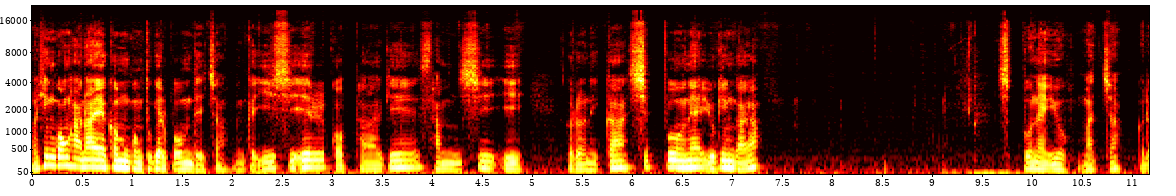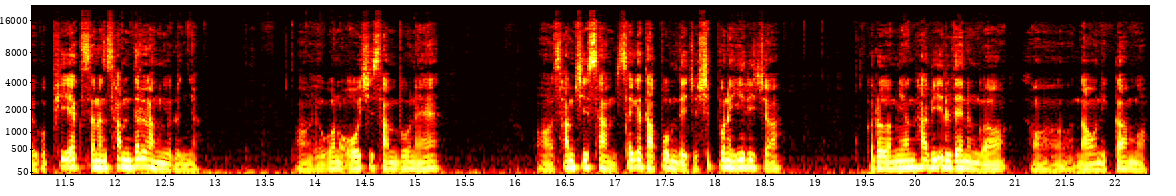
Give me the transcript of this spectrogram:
어, 흰공 하나에 검은 공 두 개를 뽑으면 되죠. 그러니까 2시 1 곱하기 3시 2. 그러니까 10분의 6인가요? 10분의 6 맞죠? 그리고 PX는 3 될 확률은요. 어, 요거는 5시 3분의 어, 3시 3. 세 개 다 뽑으면 되죠. 10분의 1이죠. 그러면 합이 1 되는 거 어, 나오니까 뭐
